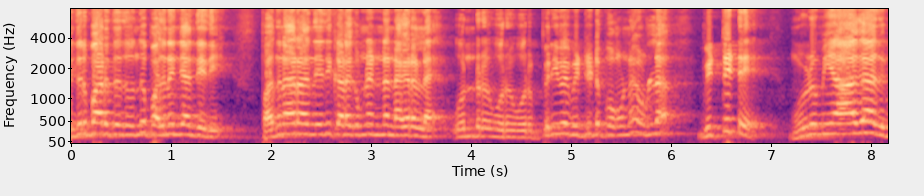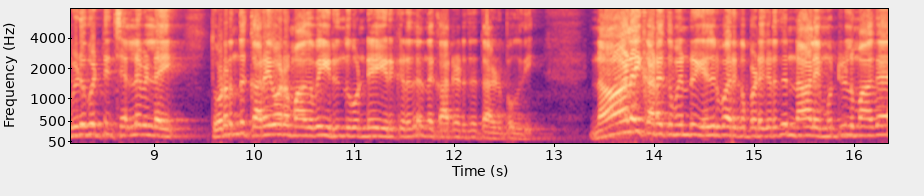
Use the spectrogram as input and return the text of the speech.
எதிர்பார்த்தது வந்து பதினஞ்சாம் தேதி. பதினாறாம் தேதி கிடக்கும்னா இன்னும் நகரில். ஒன்று ஒரு ஒரு பிரிவை விட்டுட்டு போகணும்னா உள்ள விட்டுட்டு முழுமையாக அது விடுபட்டு செல்லவில்லை. தொடர்ந்து கரையோரமாகவே இருந்து கொண்டே இருக்கிறது அந்த காற்றழுத்த தாழ்வு பகுதி. நாளை கடக்கும் என்று எதிர்பார்க்கப்படுகிறது. நாளை முற்றிலுமாக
